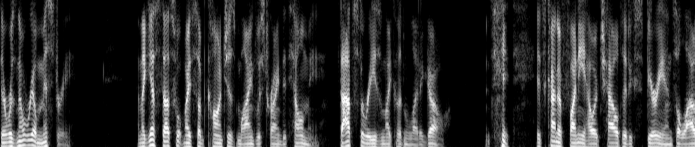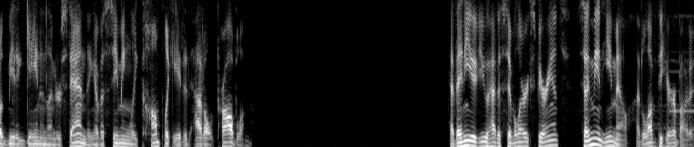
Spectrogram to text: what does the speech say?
There was no real mystery. And I guess that's what my subconscious mind was trying to tell me. That's the reason I couldn't let it go. It's, it, it's kind of funny how a childhood experience allowed me to gain an understanding of a seemingly complicated adult problem. Have any of you had a similar experience? Send me an email. I'd love to hear about it.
